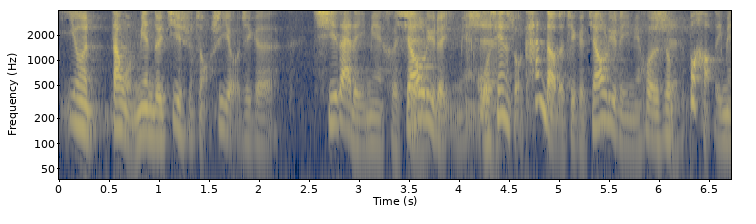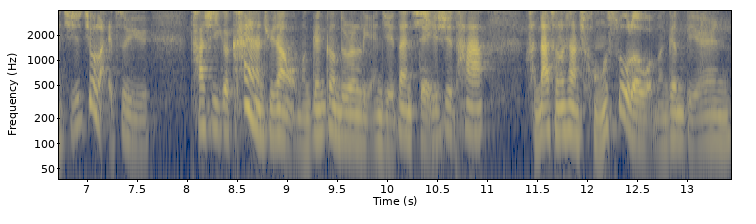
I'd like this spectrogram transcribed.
因为当我们面对技术，总是有这个期待的一面和焦虑的一面。我现在所看到的这个焦虑的一面，或者说不好的一面，其实就来自于它是一个看上去让我们跟更多人连接，但其实它。很大程度上重塑了我们跟别人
